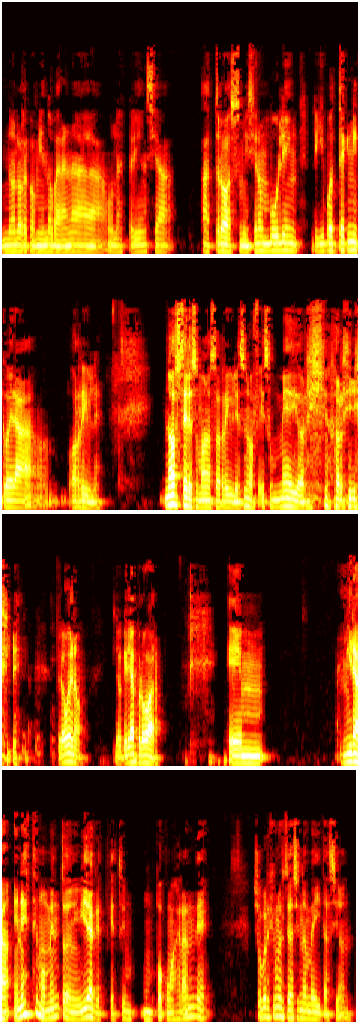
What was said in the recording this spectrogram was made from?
no lo recomiendo para nada. Una experiencia atroz, me hicieron bullying, el equipo técnico era horrible. No seres humanos horribles, es un, medio horrible. Pero bueno, lo quería probar. Em, mira, en este momento de mi vida, que, estoy un poco más grande, yo por ejemplo estoy haciendo meditación.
